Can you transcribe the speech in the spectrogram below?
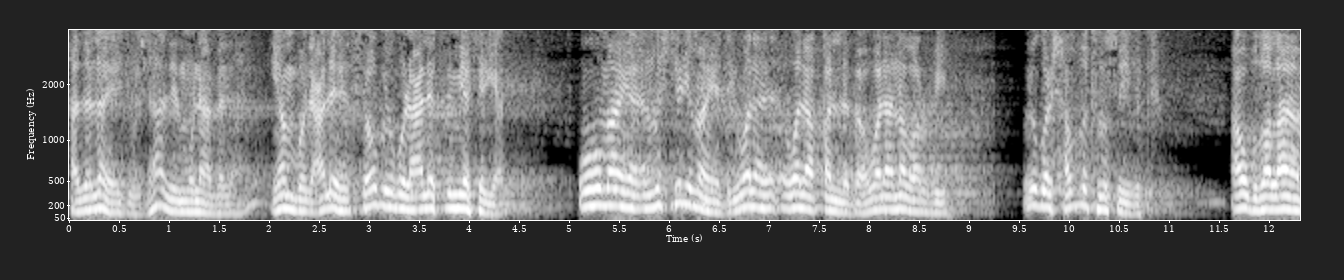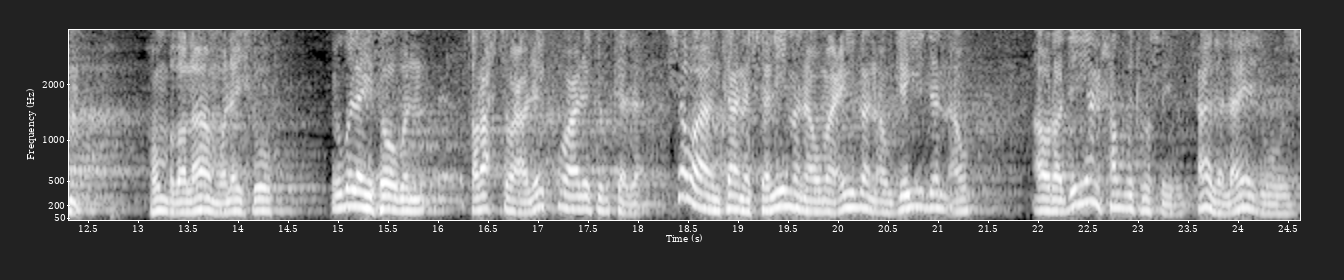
هذا لا يجوز هذه المنابذة. ينبذ عليه الثوب يقول عليك بمئة ريال. وهو ما المشتري ما يدري ولا ولا قلبه ولا نظر فيه. ويقول حظك نصيبك. أو بظلام هم بظلام ولا يشوف يقول أي ثوب طرحته عليك وعليك بكذا سواء كان سليما أو معيبا أو جيدا أو أو رديا حظك نصيبك. هذا لا يجوز.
